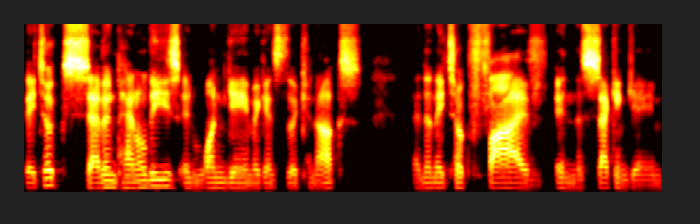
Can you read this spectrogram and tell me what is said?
They took seven penalties in one game against the Canucks, and then they took five in the second game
